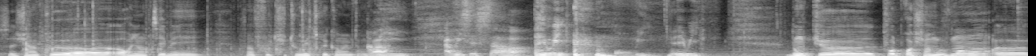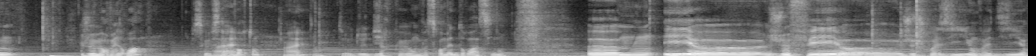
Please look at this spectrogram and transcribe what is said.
ça, j'ai un peu euh, orienté mes. Enfin, foutu tous mes trucs en même temps. Voilà. Ah oui, ah oui c'est ça. Et oui, Oh oui. et oui. Donc, euh, pour le prochain mouvement, euh, je me remets droit. Parce que c'est Ouais. important Ouais. de, de dire qu'on va se remettre droit sinon. Euh, et euh, je fais. euh, je choisis, on va dire.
